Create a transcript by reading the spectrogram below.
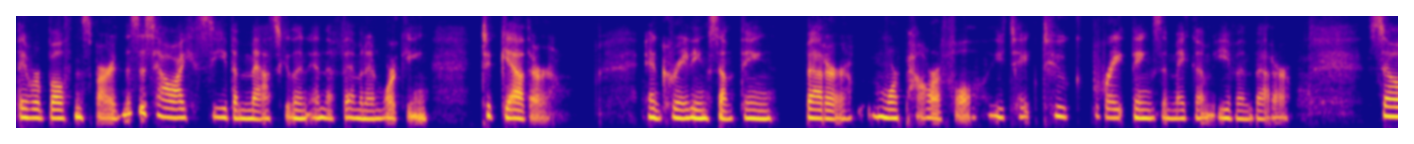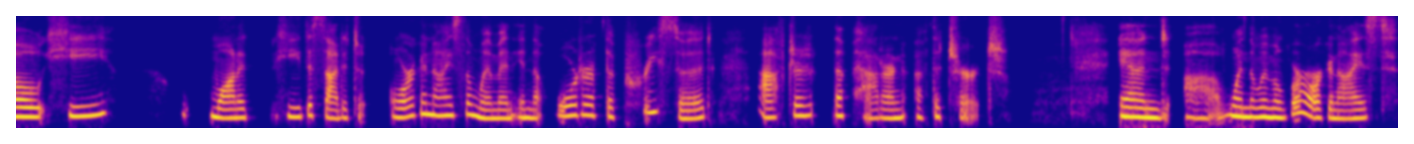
They were both inspired. This is how I see the masculine and the feminine working together and creating something better, more powerful. You take two great things and make them even better. So he wanted he decided to organize the women in the order of the priesthood after the pattern of the church. And uh, when the women were organized,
